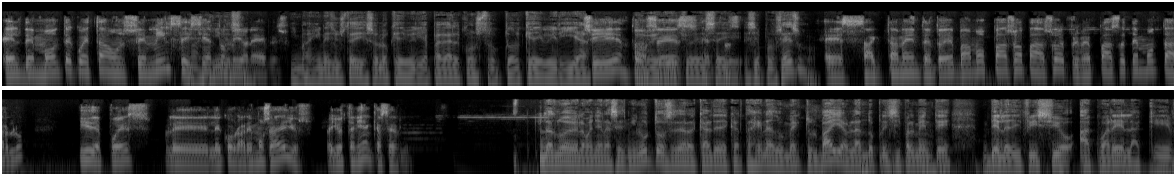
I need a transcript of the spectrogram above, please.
el desmonte cuesta 11.600 millones de pesos. Imagínese usted, y eso es lo que debería pagar el constructor que debería sí, entonces, haber hecho ese, proceso. Exactamente, entonces vamos paso a paso. El primer paso es desmontarlo y después le, cobraremos a ellos. Ellos tenían que hacerlo. Las nueve de la mañana, seis minutos, es el alcalde de Cartagena, Dumec Turbay, hablando principalmente del edificio Acuarela, que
